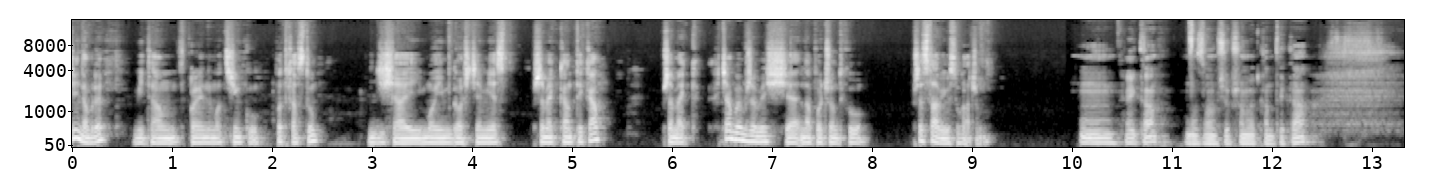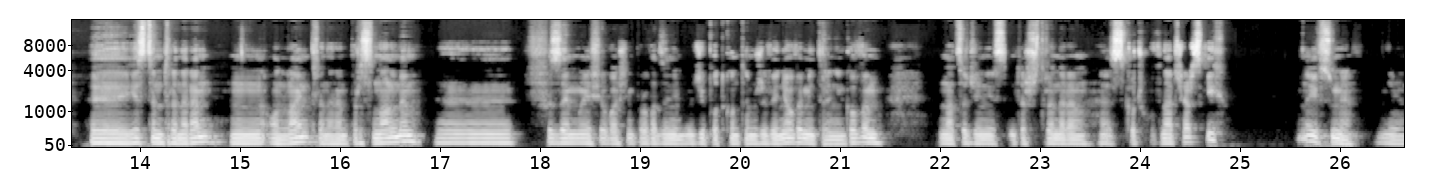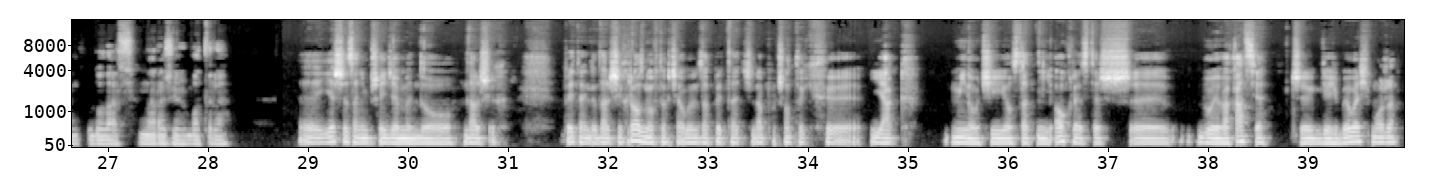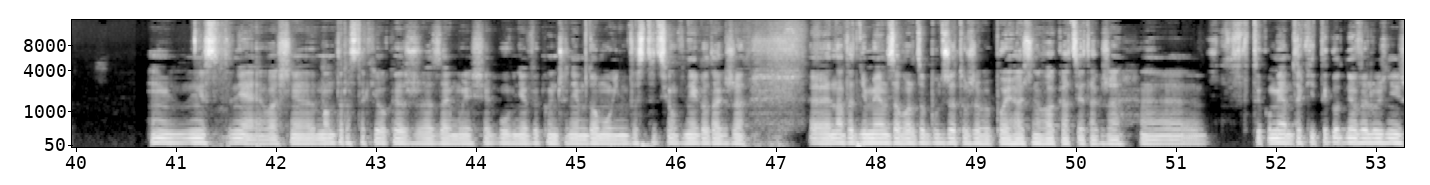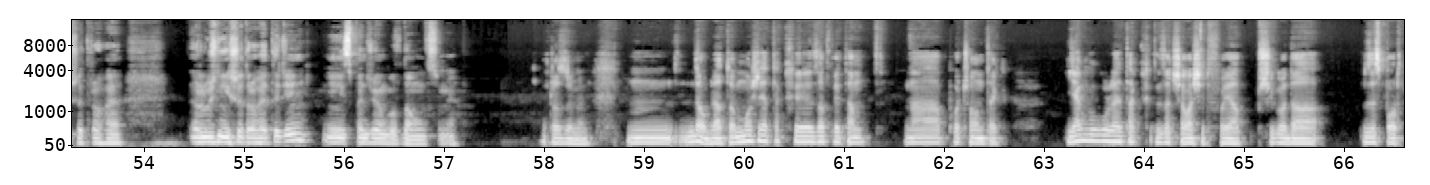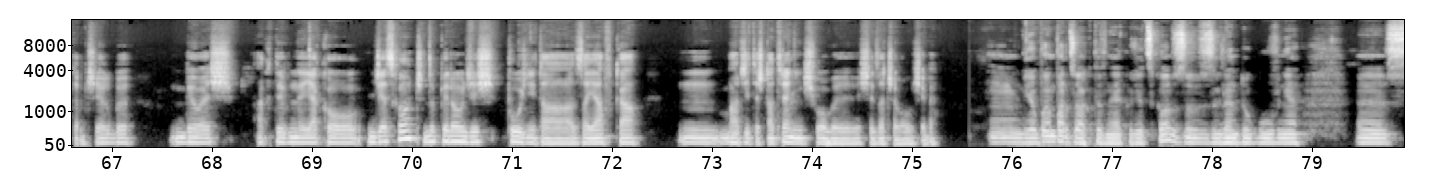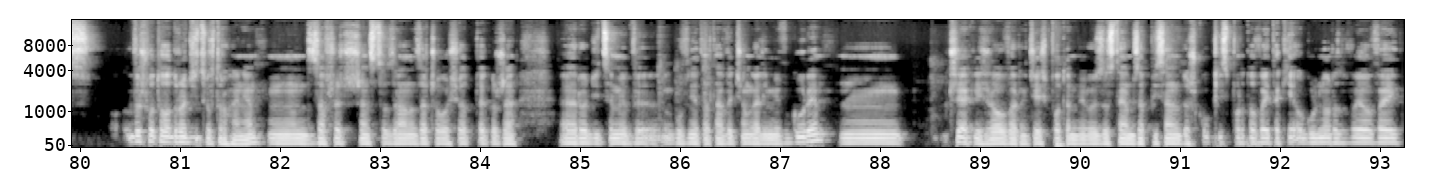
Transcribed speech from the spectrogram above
Dzień dobry, witam w kolejnym odcinku podcastu. Dzisiaj moim gościem jest Przemek Kantyka. Przemek, chciałbym, żebyś się na początku przedstawił słuchaczom. Mm, hejka, nazywam się Przemek Kantyka. Y, jestem trenerem mm, online, trenerem personalnym. Y, zajmuję się właśnie prowadzeniem ludzi pod kątem żywieniowym i treningowym. Na co dzień jestem też trenerem skoczków narciarskich. No i w sumie nie wiem co dodać. Na razie chyba tyle. Y, jeszcze zanim przejdziemy do dalszych pytań, do dalszych rozmów, to chciałbym zapytać na początek, jak minął Ci ostatni okres, też były wakacje, czy gdzieś byłeś może? Mm, niestety nie, właśnie mam teraz taki okres, że zajmuję się głównie wykończeniem domu, inwestycją w niego, także e, nawet nie miałem za bardzo budżetu, żeby pojechać na wakacje, także e, tylko miałem taki tygodniowy, luźniejszy trochę, luźniejszy trochę tydzień i spędziłem go w domu w sumie. Rozumiem. Mm, dobra, to może ja tak e, zapytam na początek. Jak w ogóle tak zaczęła się Twoja przygoda ze sportem? Czy jakby byłeś aktywny jako dziecko, czy dopiero gdzieś później ta zajawka mm, bardziej też na trening siłowy się zaczęła u Ciebie? Mm, ja byłem bardzo aktywny jako dziecko, z względu głównie y, z wyszło to od rodziców trochę, nie? Mm, zawsze często z rana zaczęło się od tego, że e, rodzice mnie, głównie tata, wyciągali mnie w góry czy jakiś rower gdzieś, potem zostałem zapisany do szkółki sportowej takiej ogólnorozwojowej,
